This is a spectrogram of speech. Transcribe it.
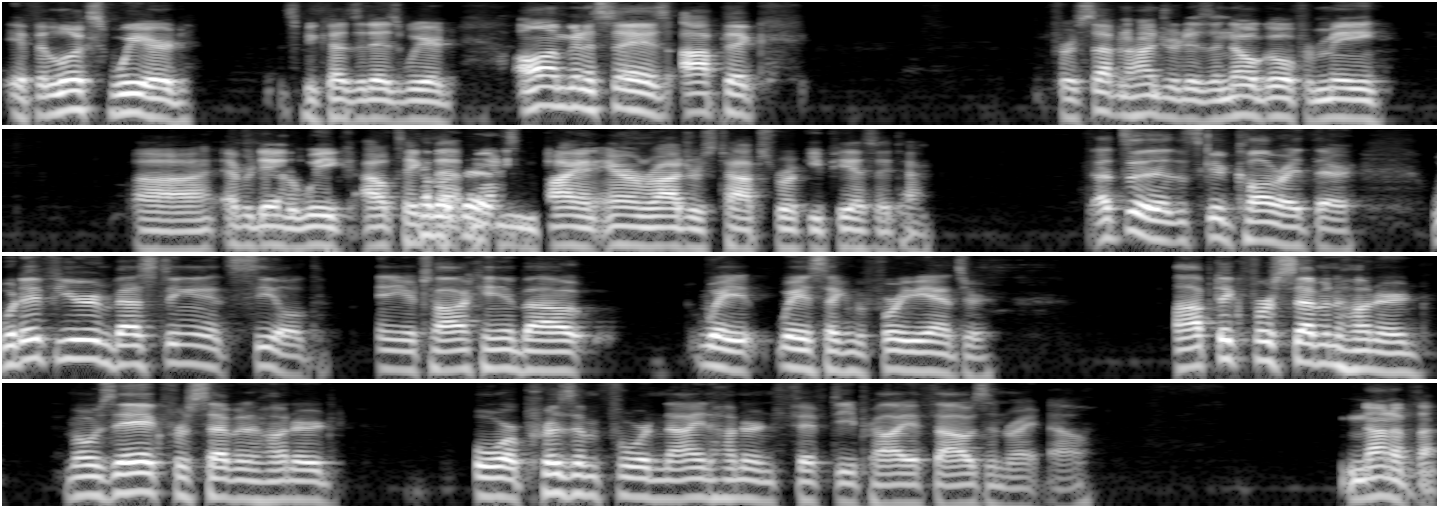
if it looks weird, it's because it is weird. All I'm going to say is Optic for 700 is a no go for me. Uh, every day of the week, I'll take that this? money and buy an Aaron Rodgers Topps rookie PSA 10. That's a that's a good call right there. What if you're investing in it sealed and you're talking about wait wait a second before you answer. Optic for 700, Mosaic for 700, or Prizm for 950, probably a thousand right now? None of them.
